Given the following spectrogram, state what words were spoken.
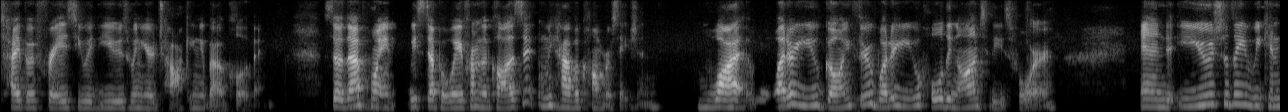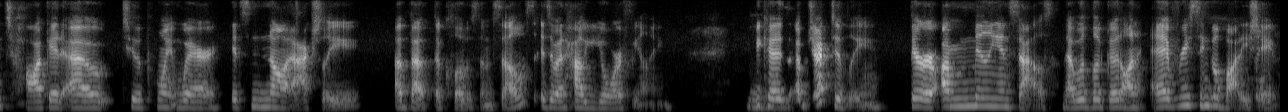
type of phrase you would use when you're talking about clothing. So at that mm-hmm. point, we step away from the closet and we have a conversation what what are you going through what are you holding on to these for and usually we can talk it out to the point where it's not actually about the clothes themselves it's about how you're feeling because mm-hmm. objectively there are a million styles that would look good on every single body shape,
